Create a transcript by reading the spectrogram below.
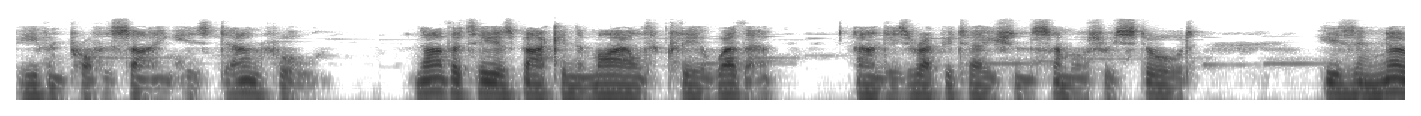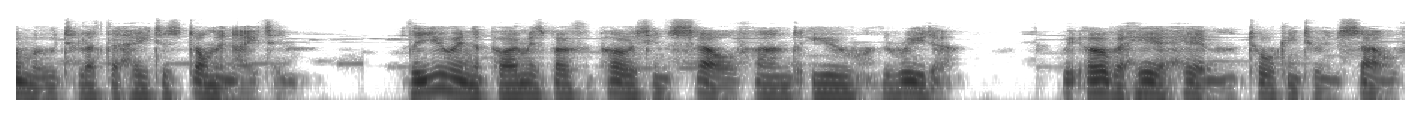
even prophesying his downfall. Now that he is back in the mild, clear weather, and his reputation somewhat restored, he is in no mood to let the haters dominate him. The you in the poem is both the poet himself and you, the reader. We overhear him talking to himself,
